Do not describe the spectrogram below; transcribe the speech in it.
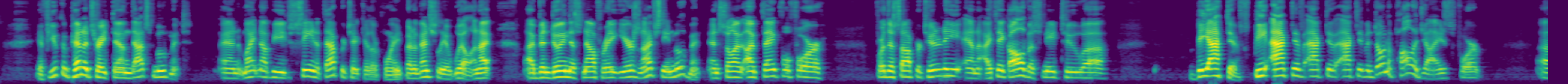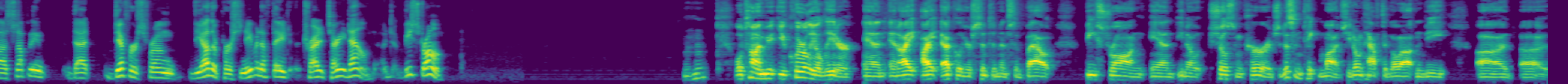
if you can penetrate them, that's movement and it might not be seen at that particular point, but eventually it will. And I, I've been doing this now for eight years, and I've seen movement, and so I'm, I'm thankful for for this opportunity. And I think all of us need to uh, be active, be active, active, active, and don't apologize for uh, something that differs from the other person, even if they try to tear you down. Be strong. Mm-hmm. Well, Tom, you, are clearly a leader, and and I I echo your sentiments about be strong and you know show some courage. It doesn't take much. You don't have to go out and be, uh, uh,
